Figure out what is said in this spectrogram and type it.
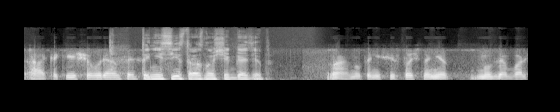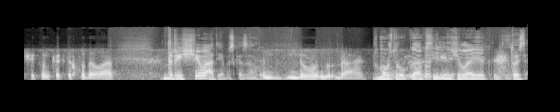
А какие еще варианты? Теннисист, разносчик газет. А, ну теннисист точно нет. Ну, для обвальщика он как-то худоват. Дрыщеват, я бы сказал. Ну, ну, да. Может, в руках Ну, сильный человек. То есть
